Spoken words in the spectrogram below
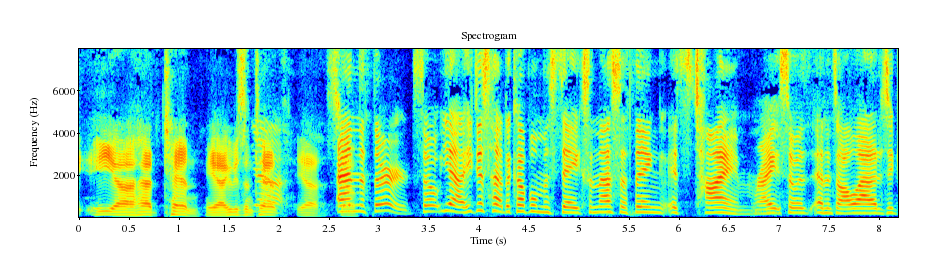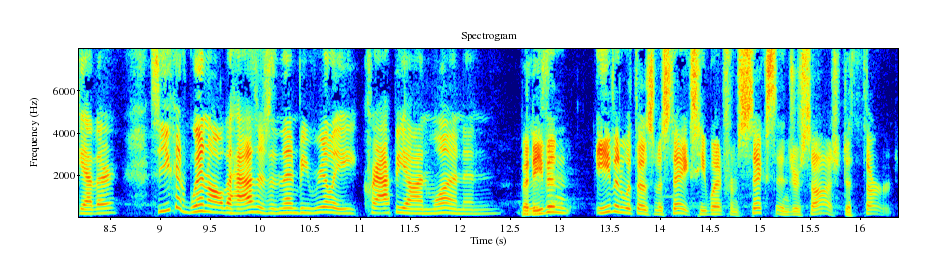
get in the first hazard? He uh, had ten. Yeah, he was in Yeah. tenth. Yeah, so- And the third. So yeah, he just had a couple mistakes, and that's the thing. It's time, right? So it's, and it's all added together. So you could win all the hazards and then be really crappy on one. And But lose even it. even with those mistakes, he went from sixth in dressage to third.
